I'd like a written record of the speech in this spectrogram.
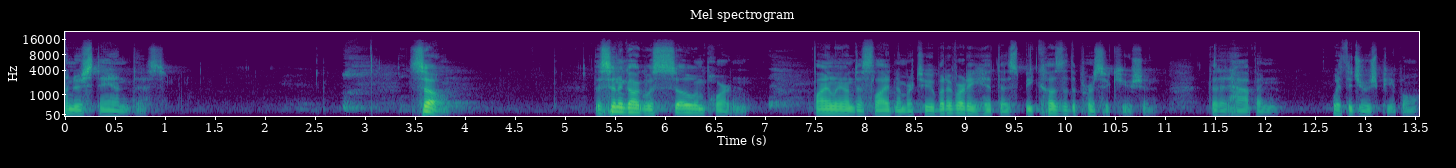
understand this. So, the synagogue was so important. Finally, on to slide number two, but I've already hit this because of the persecution that had happened with the Jewish people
